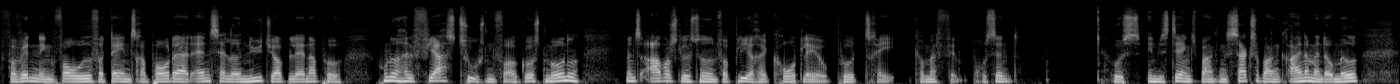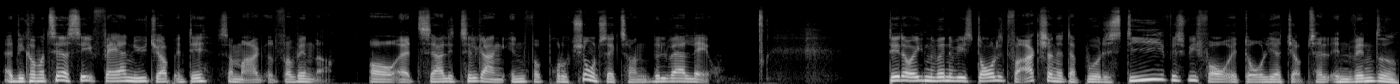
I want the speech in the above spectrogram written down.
Forventningen forude for dagens rapport er, at antallet af nye job lander på 170.000 for august måned, mens arbejdsløsheden forbliver rekordlav på 3,5 procent. Hos investeringsbanken Saxo Bank regner man dog med, at vi kommer til at se færre nye job end det, som markedet forventer, og at særligt tilgang inden for produktionssektoren vil være lav. Det er dog ikke nødvendigvis dårligt for aktierne, der burde stige, hvis vi får et dårligere jobtal end ventet.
